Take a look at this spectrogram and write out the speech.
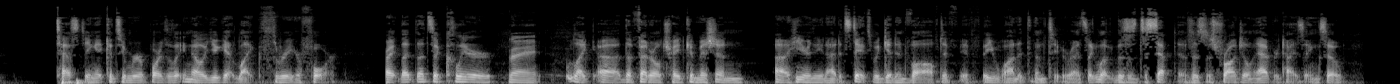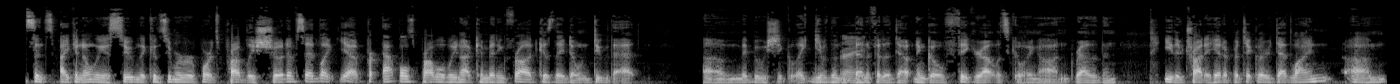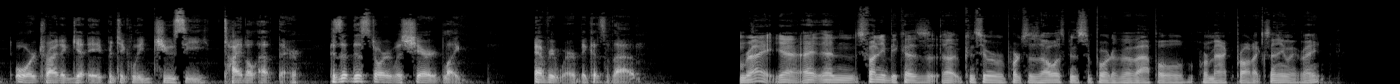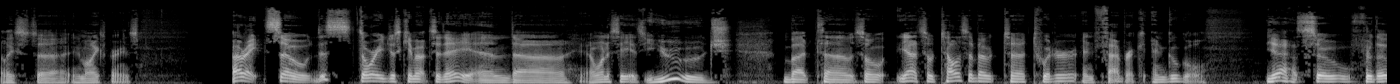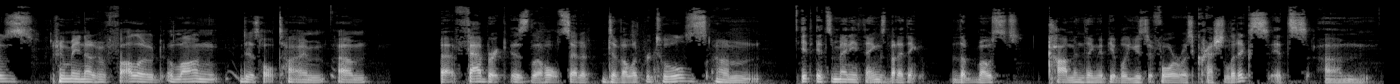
testing at Consumer Reports like, "No, you get like three or four. Right? That, that's a clear right. Like uh, the Federal Trade Commission uh, here in the United States would get involved if if they wanted them to. Right? It's like, look, this is deceptive. This is fraudulent advertising. So since I can only assume that Consumer Reports probably should have said like, yeah, pr- Apple's probably not committing fraud because they don't do that. Um, maybe we should like give them right. the benefit of the doubt and go figure out what's going on rather than either try to hit a particular deadline um, or try to get a particularly juicy title out there because this story was shared like everywhere because of that. Right. Yeah, and, it's funny because uh, Consumer Reports has always been supportive of Apple or Mac products anyway, right? At least uh, in my experience. All right, so this story just came out today, and uh, I want to say it's huge. But uh, so yeah, so tell us about uh, Twitter and Fabric and Google. Yeah, so for those who may not have followed along this whole time, um, uh, Fabric is the whole set of developer tools. Um, it, it's many things, but I think the most common thing that people used it for was Crashlytics. It's um,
